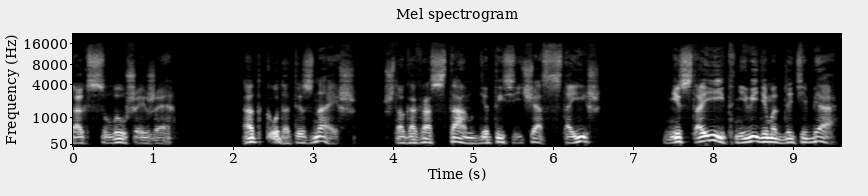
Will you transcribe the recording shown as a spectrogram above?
Так слушай же. Откуда ты знаешь, что как раз там, где ты сейчас стоишь, не стоит невидимо для тебя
